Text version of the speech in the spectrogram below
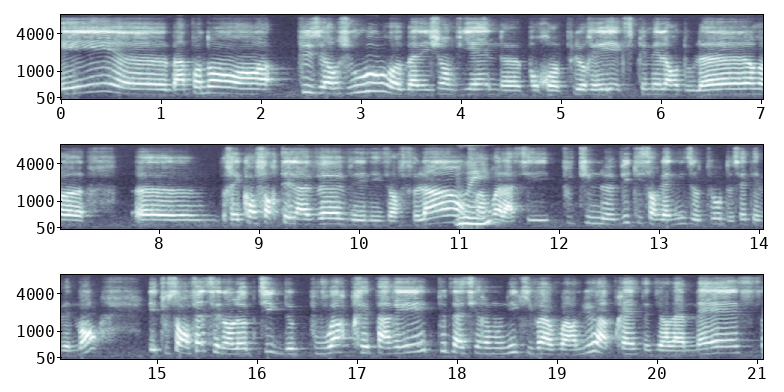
Et euh, ben, pendant plusieurs jours, ben, les gens viennent euh, pour pleurer, exprimer leur douleur, euh, euh, réconforter la veuve et les orphelins. Enfin Oui. voilà, c'est toute une vie qui s'organise autour de cet événement. Et tout ça, en fait, c'est dans l'optique de pouvoir préparer toute la cérémonie qui va avoir lieu après, c'est-à-dire la messe,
